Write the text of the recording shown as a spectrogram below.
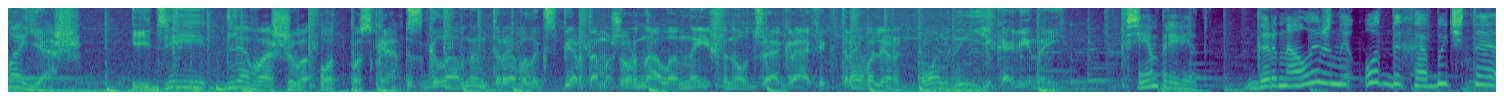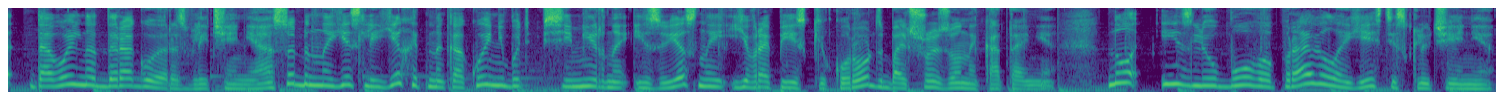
«Вояж». Идеи для вашего отпуска. С главным travel-экспертом журнала National Geographic Traveler Ольгой Яковиной. Всем привет! Горнолыжный отдых обычно довольно дорогое развлечение, особенно если ехать на какой-нибудь всемирно известный европейский курорт с большой зоной катания. Но из любого правила есть исключение.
